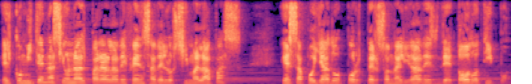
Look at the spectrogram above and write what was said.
El Comité Nacional para la Defensa de los Chimalapas es apoyado por personalidades de todo tipo.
